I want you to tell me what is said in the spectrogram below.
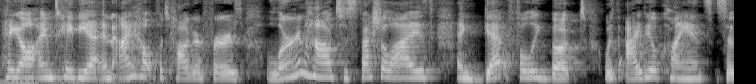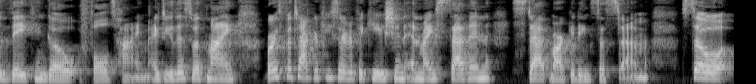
Hey y'all, I'm Tavia and I help photographers learn how to specialize and get fully booked with ideal clients so they can go full time. I do this with my birth photography certification and my seven step marketing system. So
